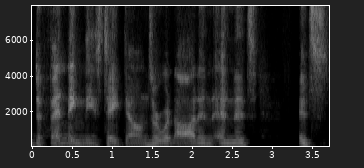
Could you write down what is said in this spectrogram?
defending these takedowns or whatnot, and and it's it's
